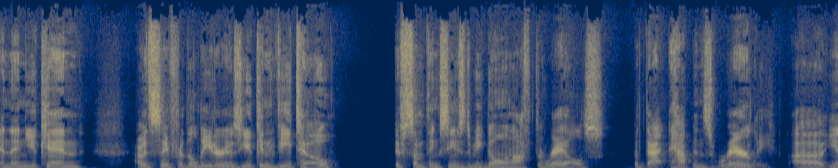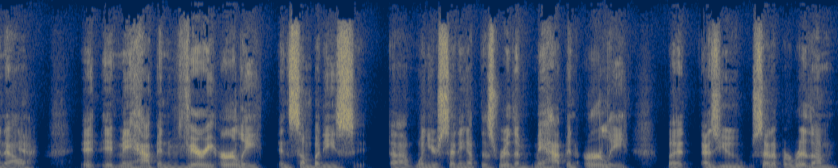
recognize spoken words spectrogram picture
and then you can. I would say for the leader is you can veto if something seems to be going off the rails, but that happens rarely. Uh, you know, Yeah. it, it may happen very early in somebody's uh, when you're setting up this rhythm It may happen early but as you set up a rhythm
